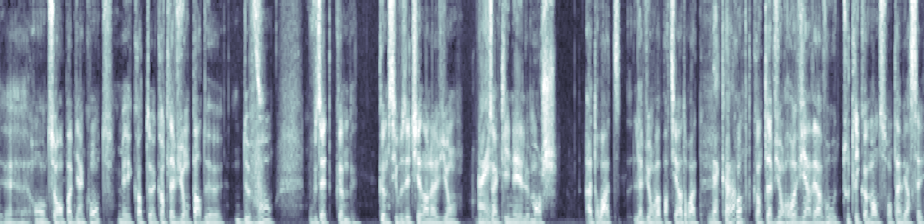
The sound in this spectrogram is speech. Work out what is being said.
Euh, on ne se rend pas bien compte, mais quand, quand l'avion part de, de vous, vous êtes comme, comme si vous étiez dans l'avion. Vous vous inclinez le manche à droite, l'avion va partir à droite. Par contre, quand l'avion revient vers vous, toutes les commandes sont inversées.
